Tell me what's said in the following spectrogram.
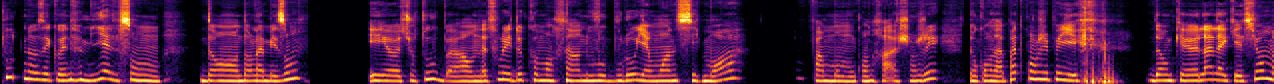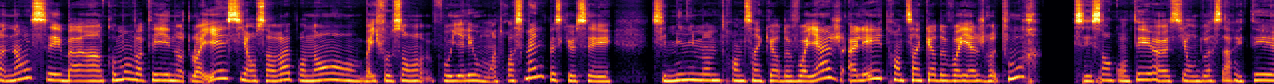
toutes nos économies, elles sont dans, dans la maison. Et euh, surtout, bah, on a tous les deux commencé un nouveau boulot il y a moins de six mois. Enfin, mon contrat a changé, donc on n'a pas de congé payé. donc euh, là, la question maintenant, c'est bah, comment on va payer notre loyer si on s'en va pendant... Bah, il faut, faut y aller au moins trois semaines parce que c'est minimum 35 heures de voyage. Aller, 35 heures de voyage retour. C'est sans compter euh, si on doit s'arrêter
